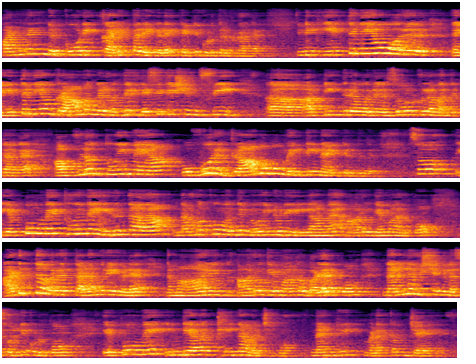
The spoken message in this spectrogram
பன்னெண்டு கோடி கழிப்பறைகளை கட்டி கொடுத்திருக்காங்க இன்னைக்கு எத்தனையோ ஒரு எத்தனையோ கிராமங்கள் வந்து டெசிகேஷன் ஃப்ரீ அப்படிங்கிற ஒரு ஜோனுக்குள்ள வந்துட்டாங்க. அவ்வளவு தூய்மையா ஒவ்வொரு கிராமமும் மெயின்டைன் ஆயிட்டு இருக்குது. சோ எப்பவுமே தூய்மை இருந்தாதான் நமக்கும் வந்து நோய் நொடி இல்லாம ஆரோக்கியமா இருப்போம். அடுத்த வர தலைமுறைகளை நம்ம ஆரோக்கிய ஆரோக்கியமாக வளர்ப்போம். நல்ல விஷயங்களை சொல்லி கொடுப்போம். எப்பவுமே இந்தியாவை கிளீனா வச்சுப்போம். நன்றி வணக்கம் ஜெயஹிந்த்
